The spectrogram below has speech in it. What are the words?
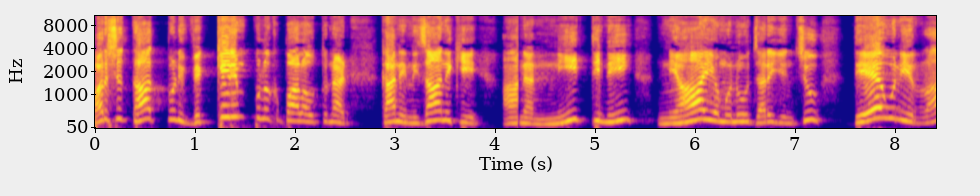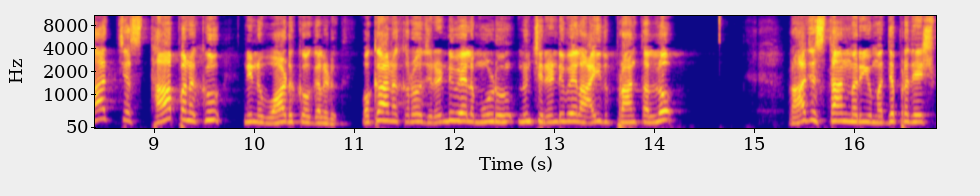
పరిశుద్ధాత్ముని వెక్కిరింపులకు పాలవుతున్నాడు. కానీ నిజానికి ఆయన నీతిని న్యాయమును జరిగించు దేవుని రాజ్య స్థాపనకు నిన్ను వాడుకోగలడు. ఒకానొక రోజు రెండు వేల మూడు నుంచి రెండు వేల ఐదు ప్రాంతాల్లో రాజస్థాన్ మరియు మధ్యప్రదేశ్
